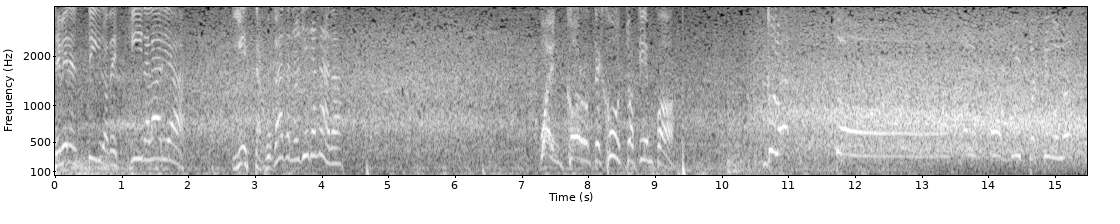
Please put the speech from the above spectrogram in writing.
Se viene el tiro de esquina al área. Y esta jugada no llega a nada. Buen corte justo a tiempo. ¡Golazo! ¡Gol! ¡Mamita, qué golazo!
